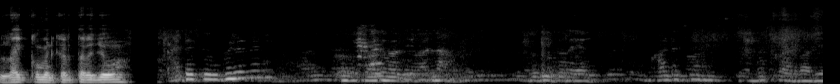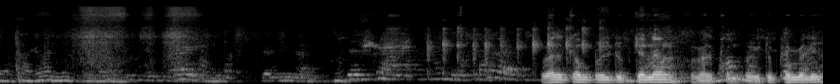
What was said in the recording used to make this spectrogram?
લાઈક કોમેન્ટ કરતા રહેજો. કાઢે છે ઊભી રહે ને કાઢવા દેવાના બધી કરે ખાટે છે કાઢવા દેવા કાઢવા નથી welcome to YouTube channel welcome to YouTube family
